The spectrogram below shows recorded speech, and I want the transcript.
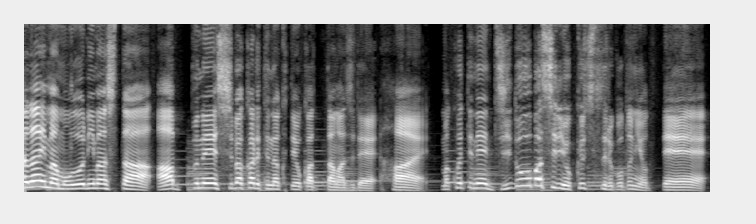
ただいま戻りました。アップね、しばかれてなくてよかった、マジで。はい。まあ、こうやってね、自動走りを駆使することによって、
